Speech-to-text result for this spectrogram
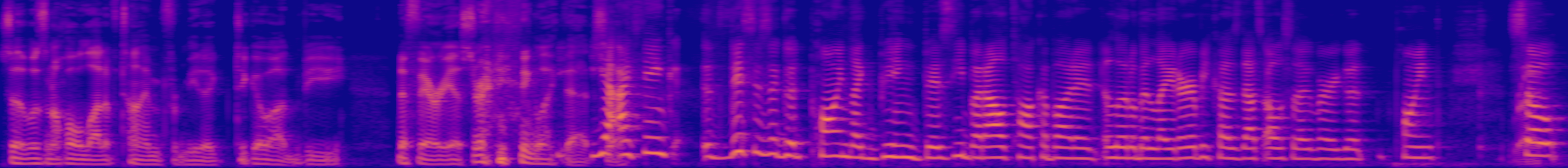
so there wasn't a whole lot of time for me to to go out and be nefarious or anything like that. Yeah, so. I think this is a good point, like being busy, but I'll talk about it a little bit later because that's also a very good point. So,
